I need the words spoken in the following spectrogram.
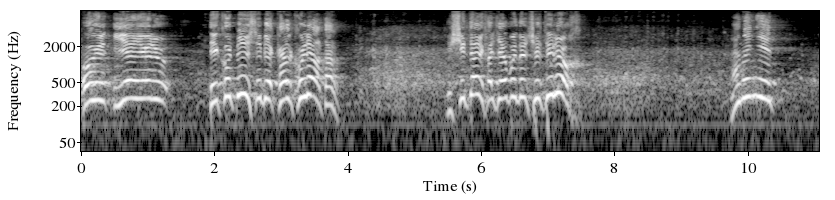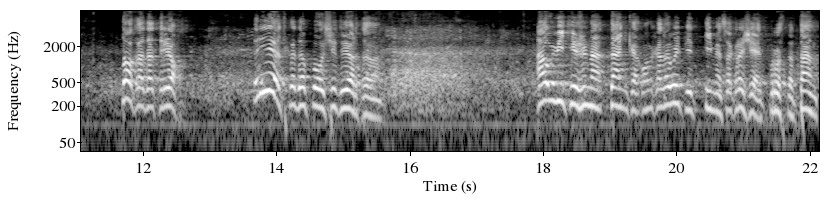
Он говорит, я говорю, ты купи себе калькулятор и считай хотя бы до четырех. Она нет, только до трех. Редко до полчетвертого. А у Вити жена Танька, он когда выпьет, имя сокращает, просто танк.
